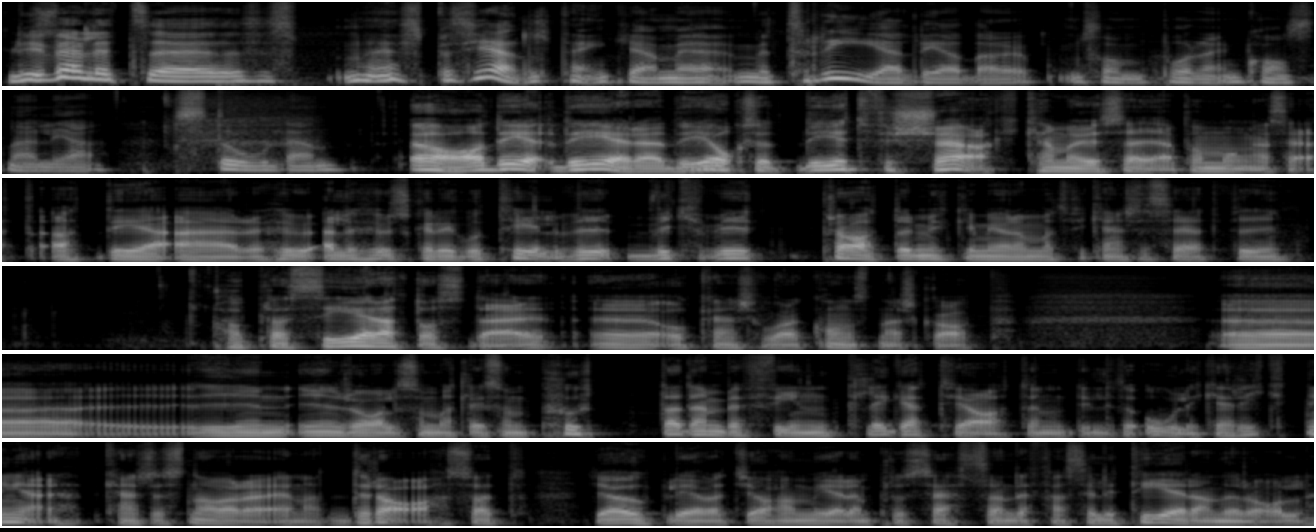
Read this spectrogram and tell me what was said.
Det är väldigt eh, eh, speciellt tänker jag med, med tre ledare som på den konstnärliga stolen. Ja, det, det, är det. Det är också det är ett försök kan man ju säga på många sätt. Att det är, hur, eller hur ska det gå till? Vi, vi, vi pratar mycket mer om att vi kanske säger att vi har placerat oss där eh, och kanske våra konstnärskap eh, i, en, i, en, roll som att liksom putta den befintliga teatern i lite olika riktningar, kanske snarare än att dra. Så att jag upplever att jag har mer en processande, faciliterande roll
